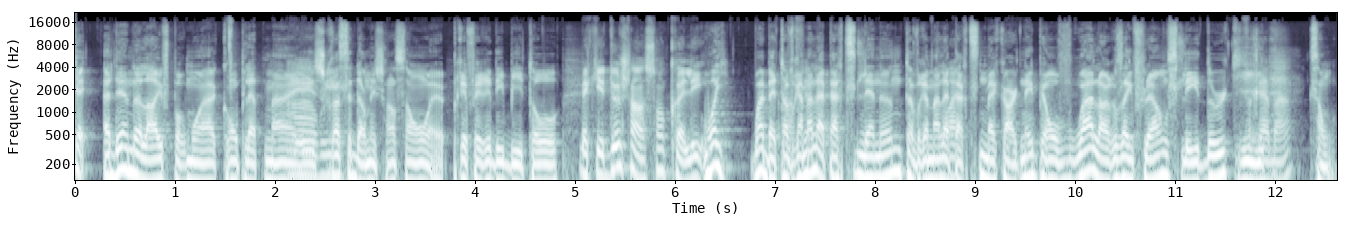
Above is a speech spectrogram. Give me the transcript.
Ok, A Day in the Life pour moi, complètement. Ah, et je crois que c'est dans mes chansons euh, préférées des Beatles. Mais qu'il y ait deux chansons collées. Oui. Ouais, ben t'as En vraiment fait. la partie de Lennon, t'as vraiment la partie de McCartney, puis on voit leurs influences, les deux, qui, qui sont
